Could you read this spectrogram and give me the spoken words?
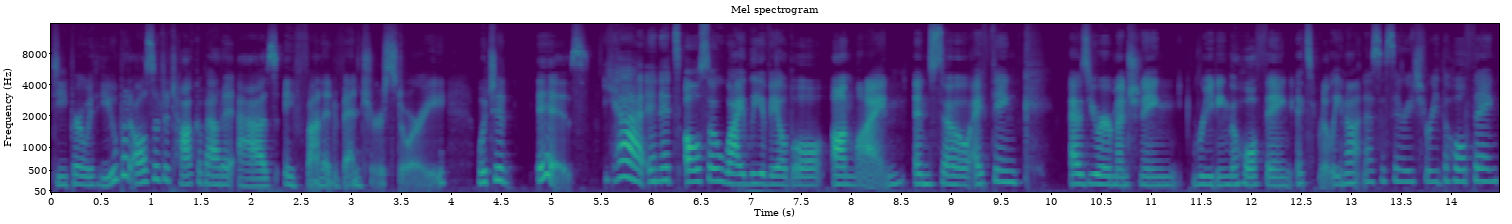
deeper with you, but also to talk about it as a fun adventure story, which it is. Yeah, and it's also widely available online. And so I think as you were mentioning, reading the whole thing, it's really not necessary to read the whole thing.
